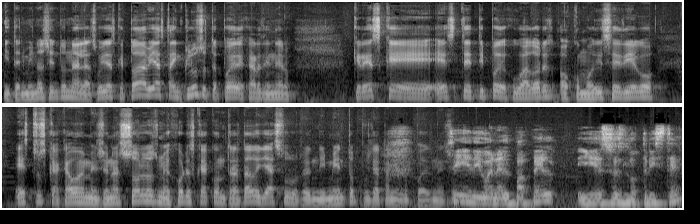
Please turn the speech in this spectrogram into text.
y terminó siendo una de las joyas que todavía hasta incluso te puede dejar dinero. ¿Crees que este tipo de jugadores, o como dice Diego, estos que acabo de mencionar son los mejores que ha contratado y ya su rendimiento, pues ya también lo puedes mencionar. Sí, digo, en el papel, y eso es lo triste,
